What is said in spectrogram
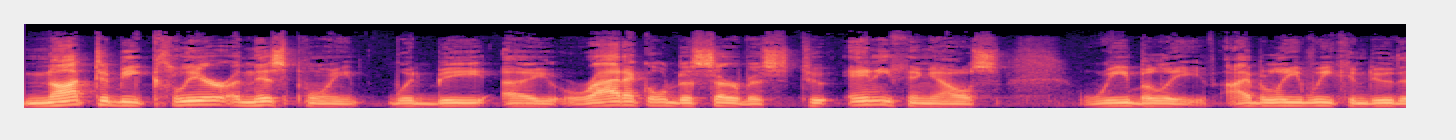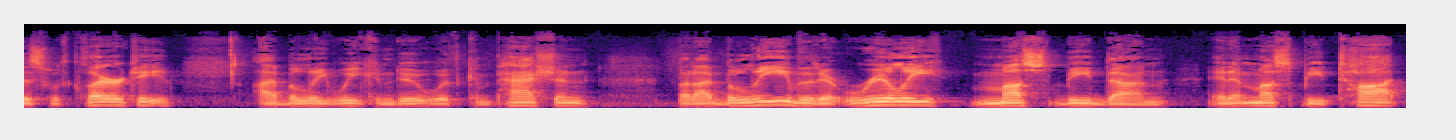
Not to be clear on this point would be a radical disservice to anything else we believe. I believe we can do this with clarity. I believe we can do it with compassion. But I believe that it really must be done and it must be taught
